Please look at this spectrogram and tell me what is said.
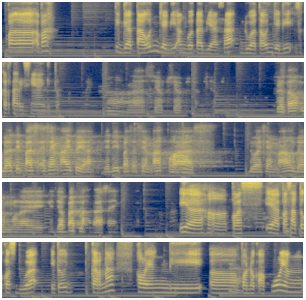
pe- apa tiga tahun jadi anggota biasa dua tahun jadi sekretarisnya gitu Ah, siap siap siap siap. Dua tahun berarti pas SMA itu ya. Jadi pas SMA kelas 2 SMA udah mulai ngejabat lah bahasanya. iya heeh, kelas ya kelas 1 kelas 2 itu karena kalau yang di eh, Ya. pondok aku yang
